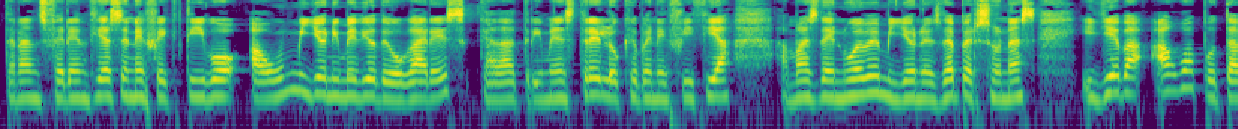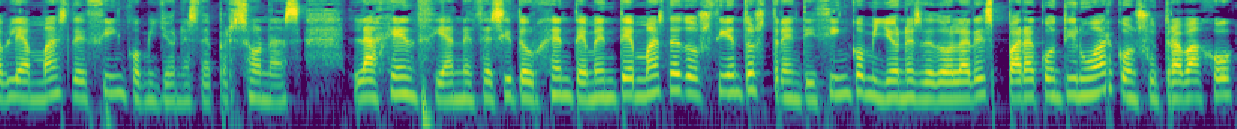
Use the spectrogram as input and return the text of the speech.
transferencias en efectivo a un millón y medio de hogares cada trimestre, lo que beneficia a más de 9 millones de personas y lleva agua potable a más de 5 millones de personas. La agencia necesita urgentemente más de 235 millones de dólares para continuar con su trabajo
